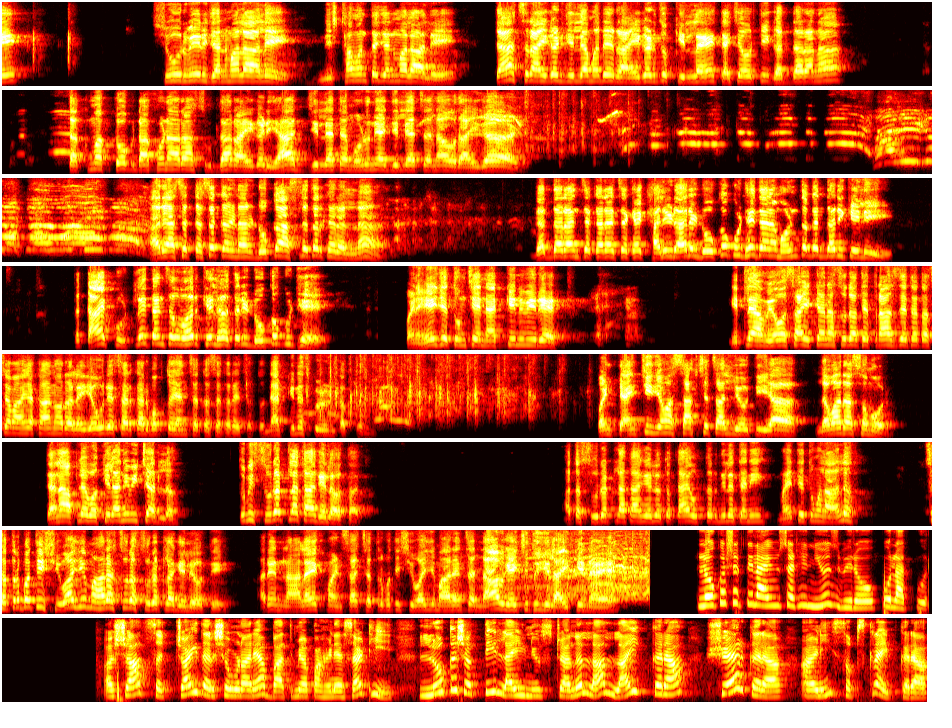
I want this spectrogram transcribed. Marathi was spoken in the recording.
शूरवीर जन्माला आले निष्ठावंत जन्माला आले त्याच रायगड जिल्ह्यामध्ये रायगड जो किल्ला आहे त्याच्यावरती गद्दारांना तकमक टोक दाखवणारा सुद्धा रायगड ह्याच जिल्ह्यात आहे. म्हणून या जिल्ह्याचं नाव रायगड. अरे असं कसं करणार? डोकं असलं तर कराल ना? गद्दारांचं करायचं काय खाली अरे डोकं कुठे त्याला? म्हणून तर गद्दारी केली. तर काय कुठले त्यांचं वर केलं तरी डोकं कुठे? पण हे जे तुमचे नॅपकिन वीर आहेत इथल्या व्यावसायिकांना सुद्धा ते त्रास देतात असं माझ्या कानावर आलं. येऊ दे सरकार बघतो यांचं कसं करायचं तो नॅपकिनच पिळून टाकतो पण त्यांची जेव्हा साक्ष चालली होती या लवादा समोर त्यांना आपल्या वकिलांनी विचारलं तुम्ही सुरतला का गेला होतात? आता सुरतला का गेलो तर काय उत्तर दिलं त्यांनी? माहितीये तुम्हाला आलं? छत्रपती शिवाजी महाराज सुद्धा सुरतला गेले होते. अरे नालायक माणसा छत्रपती शिवाजी महाराजांचं नाव घ्यायची तुझी लायकी नाही. लोकशक्ती लाईव्हसाठी न्यूज ब्युरो पोलादपूर. अशाच सच्चाई दर्शवणाऱ्या बातम्या पाहण्यासाठी लोकशक्ती लाईव्ह न्यूज चॅनलला लाईक करा शेअर करा आणि सबस्क्राईब करा.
